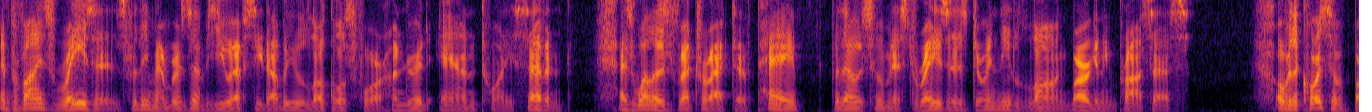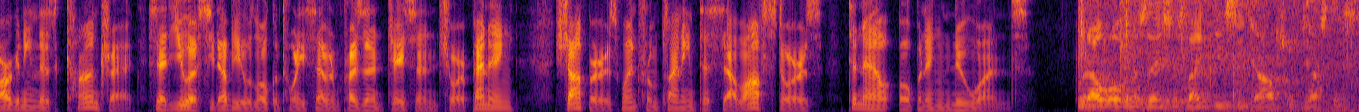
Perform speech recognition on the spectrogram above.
and provides raises for the members of UFCW Locals 427, as well as retroactive pay for those who missed raises during the long bargaining process. Over the course of bargaining this contract, said UFCW Local 27 President Jason Chorpenning, shoppers went from planning to sell off stores to now opening new ones. Without organizations like DC Jobs with Justice,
